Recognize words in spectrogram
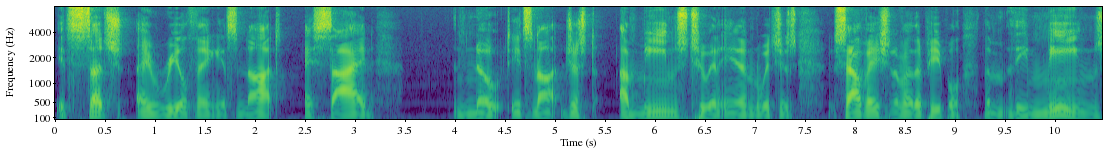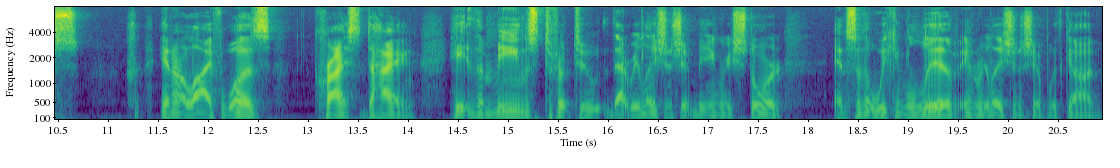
It's such a real thing. It's not a side note. It's not just a means to an end which is salvation of other people. The the means in our life was Christ dying. He the means to to that relationship being restored and so that we can live in relationship with God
